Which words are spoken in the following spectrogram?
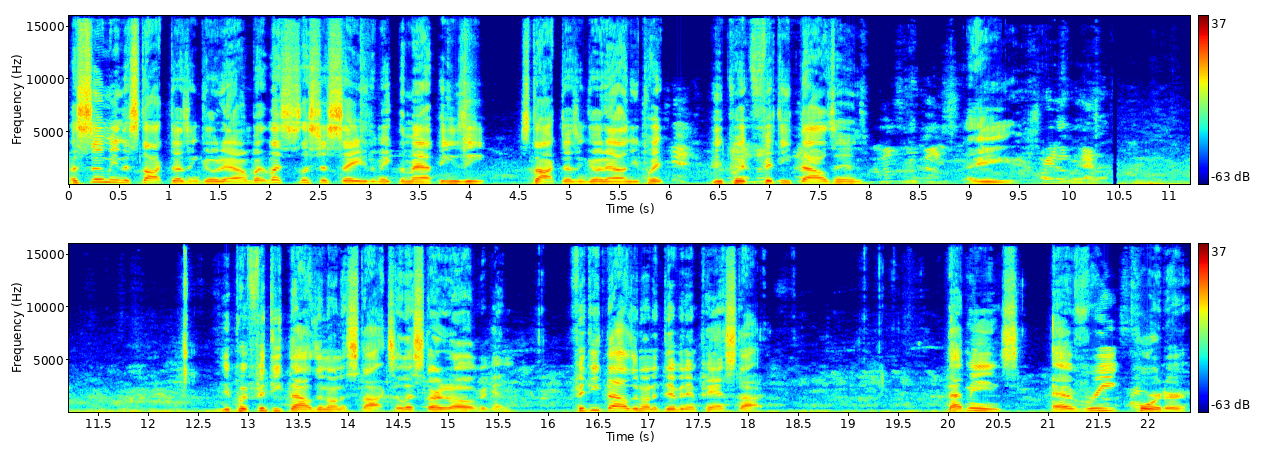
assuming the stock doesn't go down. But let's let's just say to make the math easy, stock doesn't go down. You put you put fifty thousand. Hey. You put fifty thousand on a stock. So let's start it all over again. Fifty thousand on a dividend paying stock. That means every quarter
